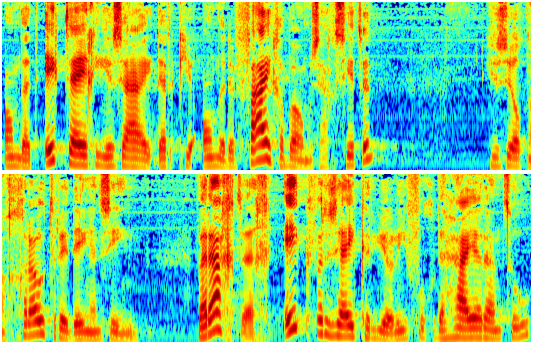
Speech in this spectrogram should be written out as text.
omdat ik tegen je zei dat ik je onder de vijgenboom zag zitten? Je zult nog grotere dingen zien. Waarachtig, ik verzeker jullie, voegde hij eraan toe,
